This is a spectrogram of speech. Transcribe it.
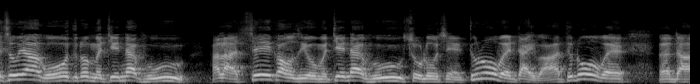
အစိုးရကိုသူတို့မကျေနပ်ဘူးဟာလာစေကောင်စီကိုမကျေနပ်ဘူးဆိုလို့ရှိရင်သူတို့ပဲတိုက်ပါသူတို့ပဲအဲဒါ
